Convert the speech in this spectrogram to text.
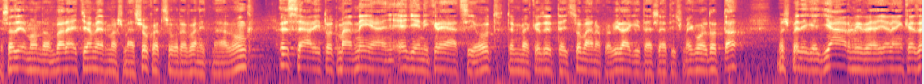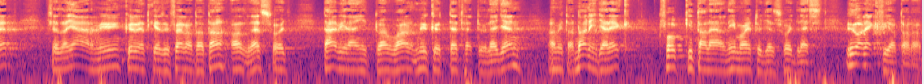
és azért mondom barátja, mert most már sokat szóra van itt nálunk. Összeállított már néhány egyéni kreációt, többek között egy szobának a világítását is megoldotta, most pedig egy járművel jelenkezett, és ez a jármű következő feladata az lesz, hogy távirányítóval működtethető legyen, amit a Dani gyerek fog kitalálni majd, hogy ez hogy lesz. Ő a legfiatalabb.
